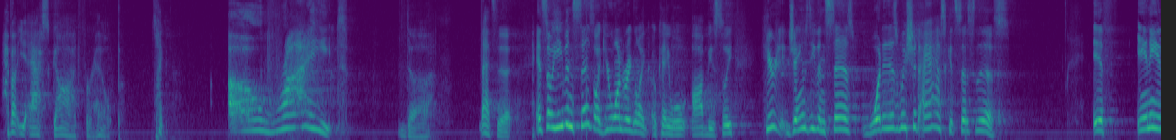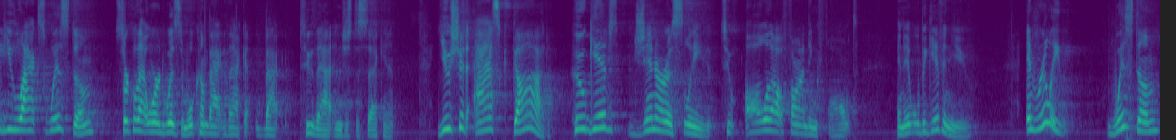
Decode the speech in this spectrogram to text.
how about you ask God for help? It's like, oh, right. Duh. That's it. And so he even says, like, you're wondering, like, okay, well, obviously. Here, James even says what it is we should ask. It says this If any of you lacks wisdom, circle that word wisdom. We'll come back to that, back to that in just a second. You should ask God, who gives generously to all without finding fault, and it will be given you. And really, wisdom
